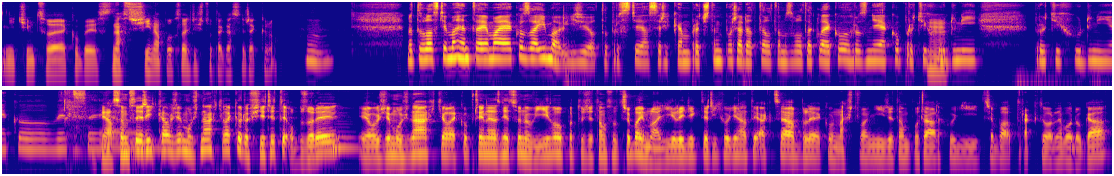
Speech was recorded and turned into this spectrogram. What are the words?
něčím, co je jakoby snazší na poslech, když to tak asi řeknu. Hmm. No tohle s těma hentajema je jako zajímavý, že jo, to prostě já si říkám, proč ten pořadatel tam zval takhle jako hrozně jako protichudný, hmm. Protichudný jako věci. Já jo. jsem si říkal, že možná chtěl jako rozšířit ty obzory, hmm. jo, že možná chtěl jako přinést něco nového, protože tam jsou třeba i mladí lidi, kteří chodí na ty akce a byli jako naštvaní, že tam pořád chodí třeba traktor nebo doga.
